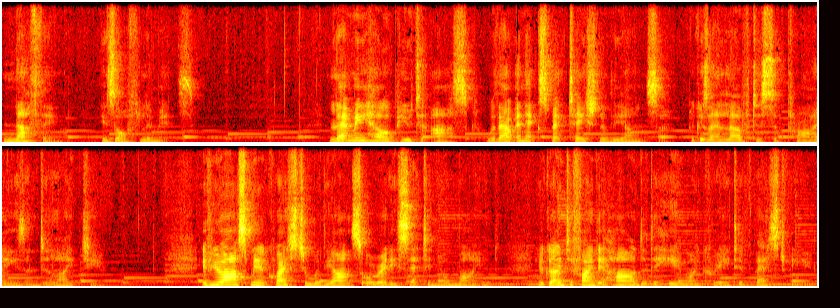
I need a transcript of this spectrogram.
Nothing is off limits. Let me help you to ask without an expectation of the answer, because I love to surprise and delight you. If you ask me a question with the answer already set in your mind, you're going to find it harder to hear my creative best for you.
